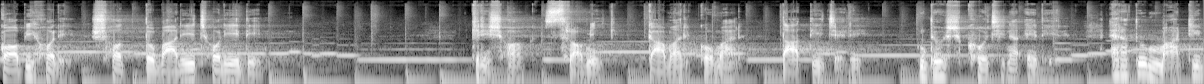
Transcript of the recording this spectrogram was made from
কবি হলে, সত্য বাড়ি ছড়িয়ে দিন। কৃষক, শ্রমিক, কামার, কুমার, তাঁতি জেলে দোষ খোঁজি না এদের, এরা তো মাটির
